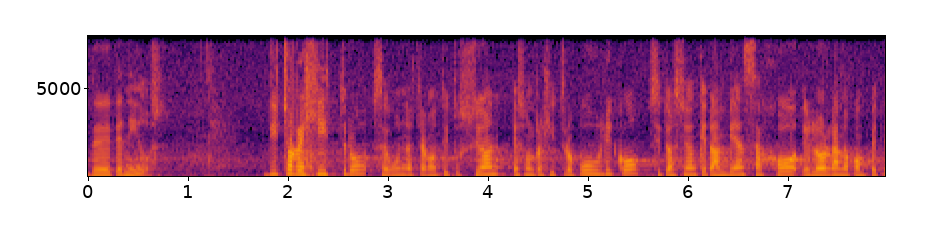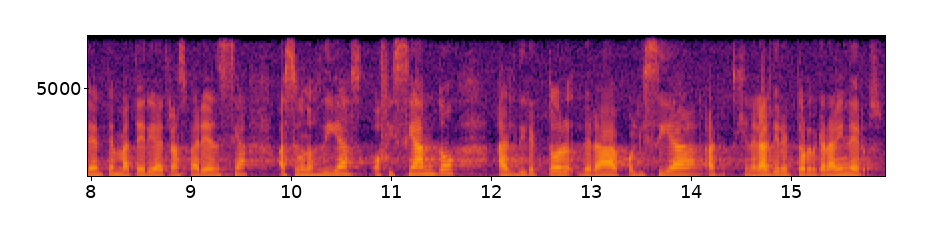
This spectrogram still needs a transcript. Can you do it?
de detenidos. Dicho registro, según nuestra Constitución, es un registro público, situación que también sajó el órgano competente en materia de transparencia hace unos días, oficiando al director de la policía, al general director de carabineros.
